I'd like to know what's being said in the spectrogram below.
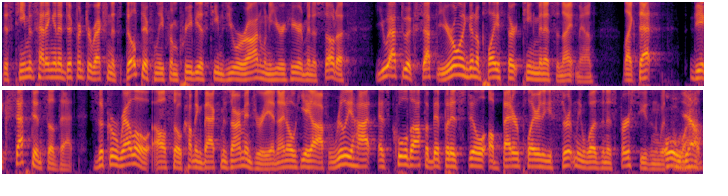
This team is heading in a different direction. It's built differently from previous teams you were on when you were here in Minnesota. You have to accept that you're only going to play 13 minutes a night, man. Like that, the acceptance of that. Zuccarello also coming back from his arm injury, and I know he off really hot, has cooled off a bit, but is still a better player than he certainly was in his first season with oh, the Wild. Yeah.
